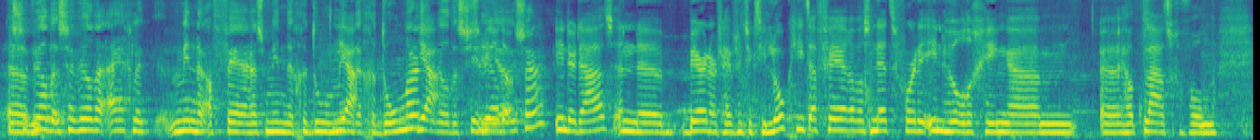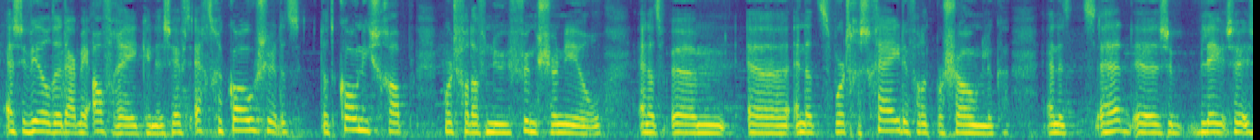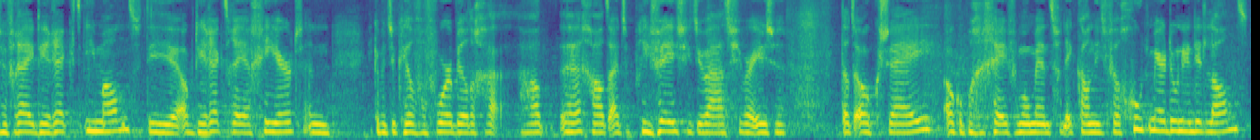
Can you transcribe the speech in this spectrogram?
Ze ehm, wilde, ze wilde eigenlijk minder affaires, minder gedoe, minder ja, gedonder. Ja, ze wilde serieuzer. Ze wilde, inderdaad. En uh, Bernard heeft natuurlijk die Lockheed-affaire... was net voor de inhuldiging um, uh, had plaatsgevonden. En ze wilde daarmee afrekenen. Ze heeft echt gekozen dat, dat koningschap wordt vanaf nu functioneel. En dat, um, uh, en dat wordt gescheiden van het persoonlijke. En het, ze, bleef, ze is een vrij direct iemand die ook direct reageert... En ik heb natuurlijk heel veel voorbeelden gehad, gehad uit de privé-situatie... waarin ze dat ook zei, ook op een gegeven moment... van ik kan niet veel goed meer doen in dit land.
